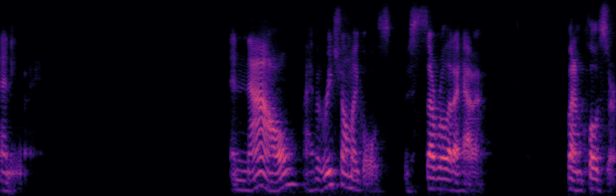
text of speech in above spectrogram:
anyway. And now I haven't reached all my goals. There's several that I haven't, but I'm closer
